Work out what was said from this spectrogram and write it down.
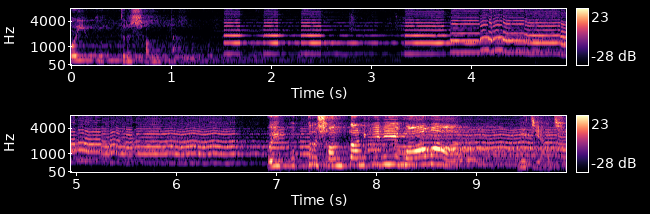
ওই পুত্র সন্তান। ওই পুত্র সন্তানকে নিয়ে মা আমার বেঁচে আছে।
